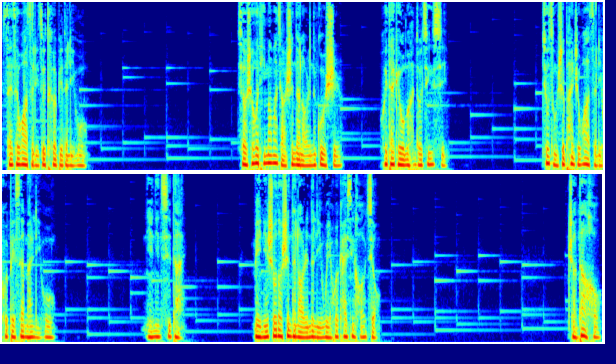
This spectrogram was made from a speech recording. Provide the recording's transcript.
塞在袜子里最特别的礼物。小时候听妈妈讲圣诞老人的故事，会带给我们很多惊喜，就总是盼着袜子里会被塞满礼物。年年期待，每年收到圣诞老人的礼物也会开心好久。长大后，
